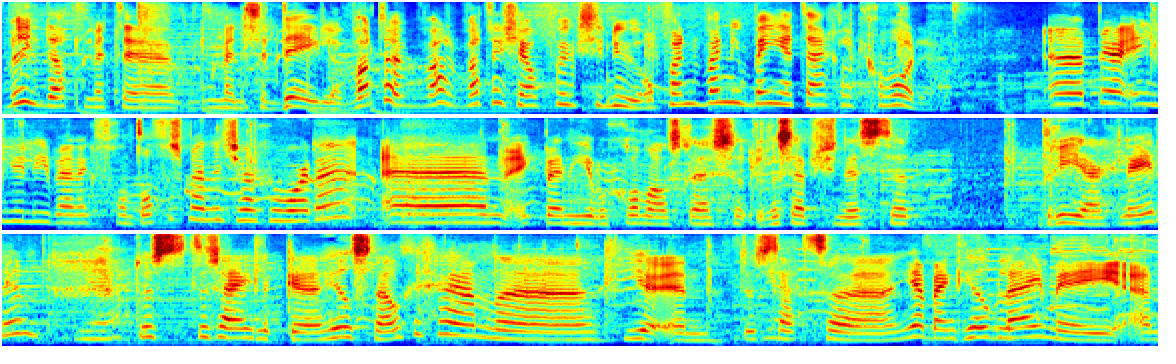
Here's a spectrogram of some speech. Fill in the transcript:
wil je dat met de mensen delen? Wat, wat, wat is jouw functie nu? Of wan- wanneer ben je het eigenlijk geworden? Per 1 juli ben ik front office manager geworden. En ik ben hier begonnen als rece- receptioniste drie jaar geleden. Ja. Dus het is eigenlijk eh, heel snel gegaan eh, hierin. Dus Ja. dat eh, ja, ben ik heel blij mee. En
